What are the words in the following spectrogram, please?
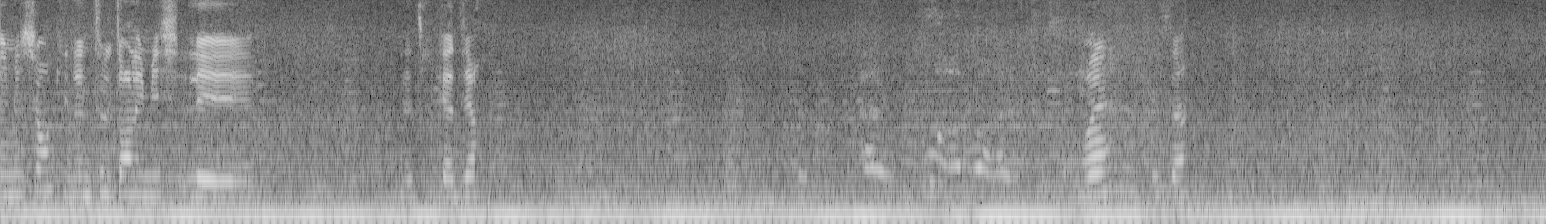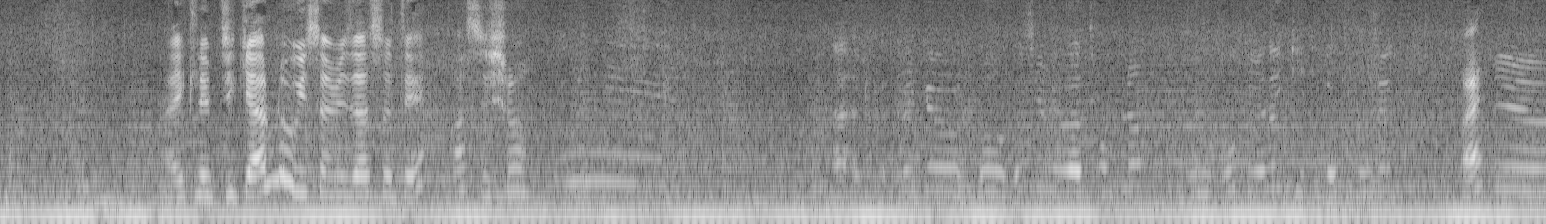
L'émission qui donne tout le temps les, les, les trucs à dire. Ouais, c'est ça. Avec les petits câbles où ils s'amusent à sauter. Ah, c'est chaud. Ah, Avec euh, au- aussi le tremplin au, au kayak qui, qui doit plonger. Ouais. Et euh,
